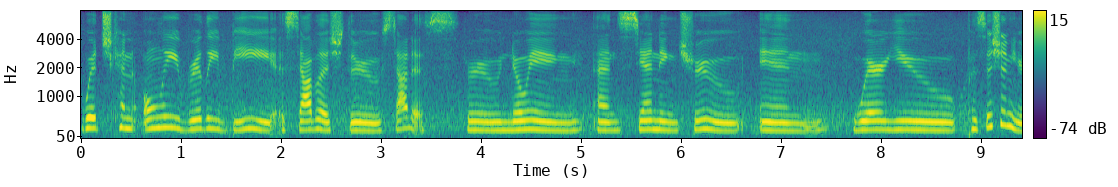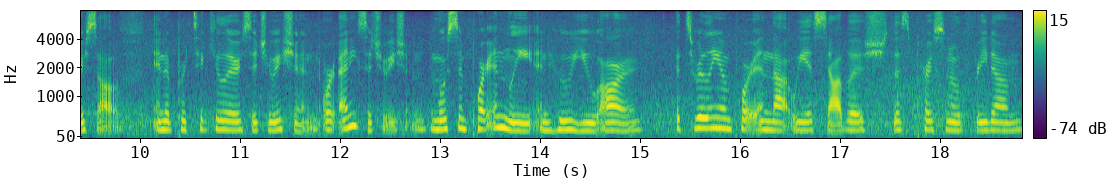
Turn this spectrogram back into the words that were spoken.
which can only really be established through status, through knowing and standing true in where you position yourself in a particular situation or any situation. Most importantly, in who you are. It's really important that we establish this personal freedom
